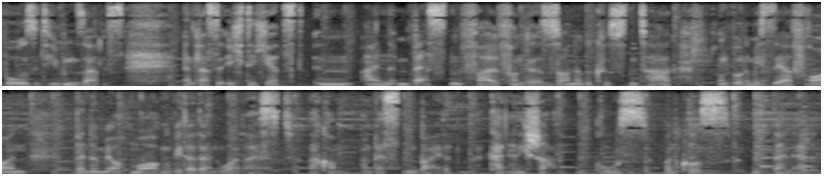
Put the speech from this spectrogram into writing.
positiven Satz entlasse ich dich jetzt in einen im besten Fall von der Sonne geküssten Tag und würde mich sehr freuen, wenn du mir auch morgen wieder dein Ohr leist. Ach komm, am besten beide. Kann ja nicht schaden. Gruß und Kuss, dein Alan.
